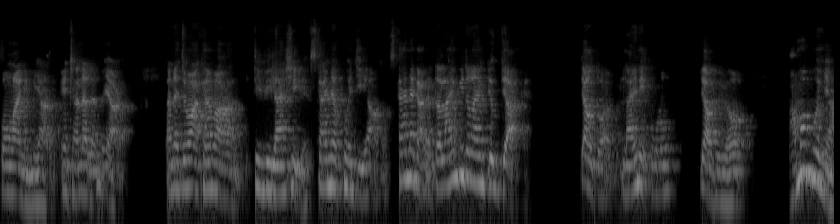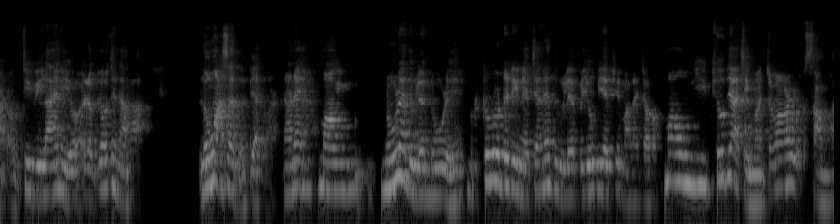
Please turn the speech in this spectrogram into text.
ဖုန်းလိုင်းနေမရတော့အင်တာနက်လည်းမရတော့ ဒါနဲ့ကျွန်မအခန်းမှာ TV လိုင်းရှိတယ် Skynet ဖွင့်ကြည့်အောင် Skynet ကလည်းတစ်လိုင်းပြီးတစ်လိုင်းပြုတ်ကြတယ်ပျောက်သွား line တွေအကုန်လုံးပျောက်ပြီးတော့ဘာမှဖွင့်မရတော့ TV line တွေရောအဲ့တော့ပြောချင်တာကလုံးဝအဆက်အသွယ်ပြတ်သွားတာဒါနဲ့မှောင်နိုးတဲ့သူလည်းနိုးတယ်တိုးတိုးတိတ်တိတ်နဲ့ကျန်တဲ့သူလည်းပယုတ်ပြည့်ဖြစ်မှလည်းကြောက်တော့မှောင်ကြီးဖြိုးပြချိန်မှာကျွန်တော်တို့အဆောင်က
